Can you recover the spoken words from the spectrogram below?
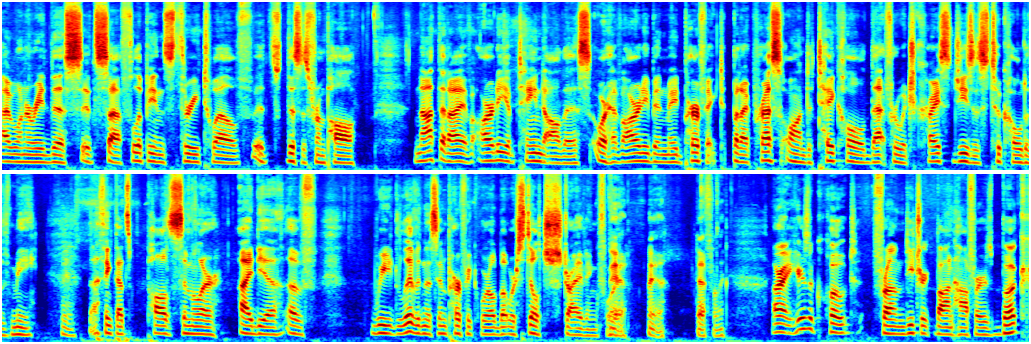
i want to read this. It's uh, philippians 3.12 it's this is from paul. Not that i have already obtained all this or have already been made perfect but i press on to take hold that for which christ jesus took hold of me Hmm. I think that's Paul's similar idea of we live in this imperfect world, but we're still striving for yeah, it. Yeah, definitely. All right, here's a quote from Dietrich Bonhoeffer's book.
